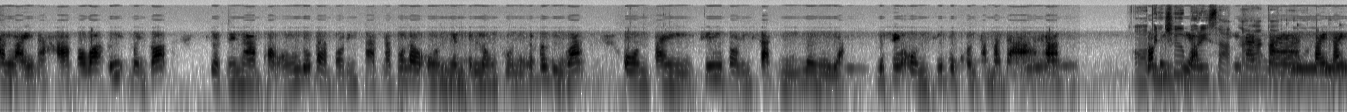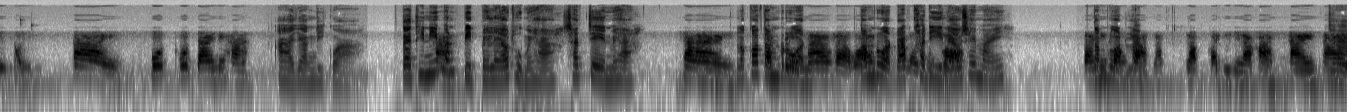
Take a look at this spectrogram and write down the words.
อะไรนะคะ เพราะว่าเอ้ยมันก็เกิดในนามของรูปแบบบริษัท แล้วพวกเราโอนเงินเป็นลงทุนแล้วก็คือว่าโอนไปชื่อบริษัทนี้เลยอะไม่ใช่โอนชื่อบุคคลธรรมดาค่ะอ๋อเป็นชื่อบริษัทที่นะนั่นคะมาการโอนไปไลฟ์สดใช่พูดพูดได้ไหมคะ อ่ายังดีกว่า แต่ทีนี้ค่ะมันปิดไปแล้วถูกไหมคะ ชัดเจนไหมคะ ใช่ แล้วก็ตำรวจชัดเจนมากค่ะว่าตำรวจรับคดีแล้วใช่ไหม ตอนนี้ตำรวจรับกองปารับรับคดีแล้วค่ะ ใช่ใช่ค่ะ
